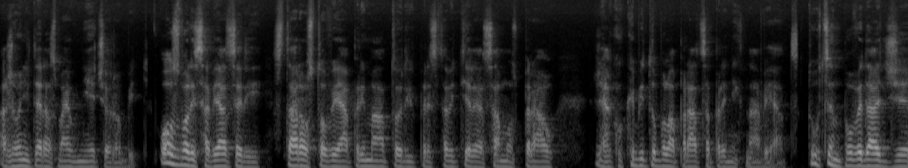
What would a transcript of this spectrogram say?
a že oni teraz majú niečo robiť. Ozvali sa viacerí starostovia, primátori, predstavitelia samozpráv, že ako keby to bola práca pre nich naviac. Tu chcem povedať, že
